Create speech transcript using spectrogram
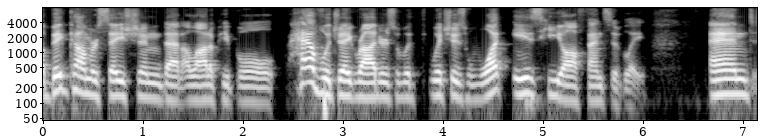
a, big conversation that a lot of people have with Jake Rogers, with which is what is he offensively? And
